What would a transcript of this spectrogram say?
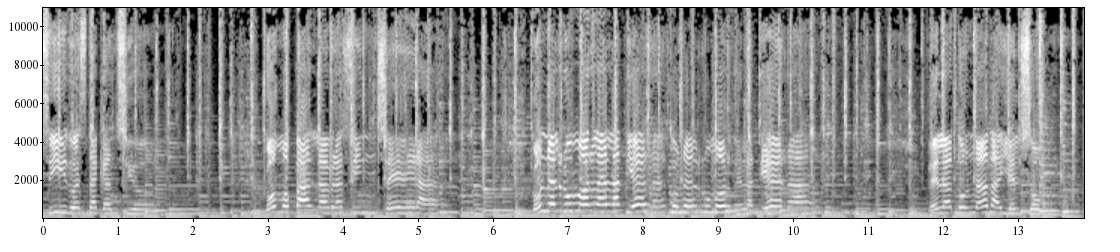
Nacido esta canción como palabra sincera, con el rumor de la tierra, con el rumor de la tierra, de la tonada y el son.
